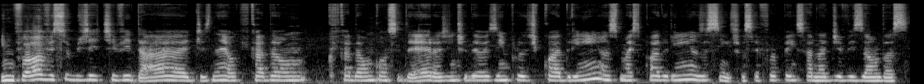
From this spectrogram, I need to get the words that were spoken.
Envolve subjetividades, né? O que cada um, o que cada um considera. A gente deu exemplo de quadrinhos, mas quadrinhos, assim, se você for pensar na divisão das,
